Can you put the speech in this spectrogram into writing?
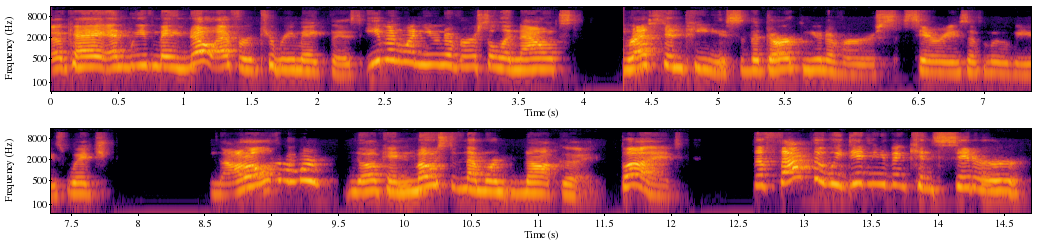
okay? And we've made no effort to remake this. Even when Universal announced Rest in Peace, the Dark Universe series of movies, which not all of them okay, most of them were not good. But the fact that we didn't even consider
